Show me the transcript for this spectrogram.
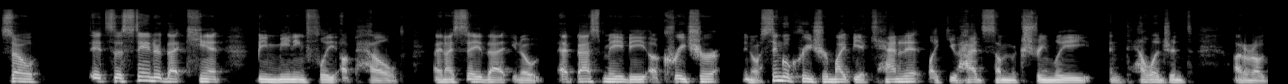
So it's a standard that can't be meaningfully upheld. And I say that, you know, at best, maybe a creature, you know, a single creature might be a candidate, like you had some extremely intelligent I don't know,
